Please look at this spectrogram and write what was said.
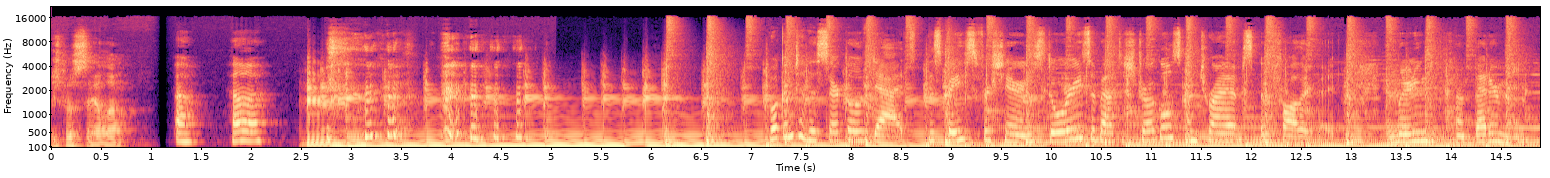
You're supposed to say hello. Oh, hello. Welcome to the Circle of Dads, the space for sharing stories about the struggles and triumphs of fatherhood and learning to become better men.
